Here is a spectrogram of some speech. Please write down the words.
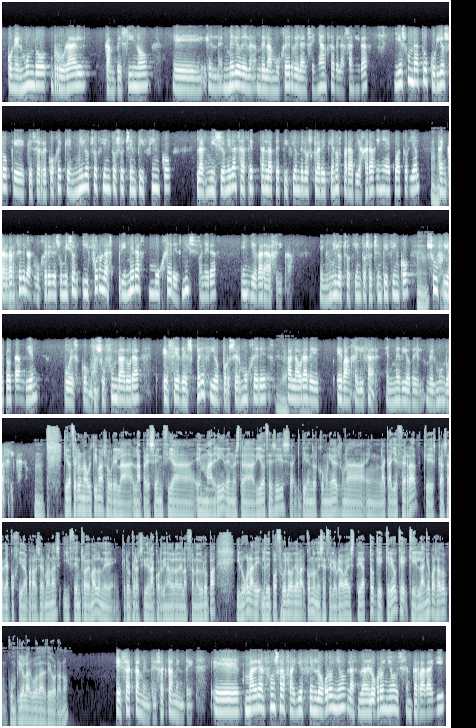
con el mundo rural, campesino, eh, en medio de la, de la, mujer, de la enseñanza, de la sanidad. Y es un dato curioso que, que se recoge que en 1885 las misioneras aceptan la petición de los claretianos para viajar a Guinea Ecuatorial a encargarse de las mujeres de su misión y fueron las primeras mujeres misioneras en llegar a África en 1885, sufriendo también, pues como su fundadora, ese desprecio por ser mujeres a la hora de evangelizar en medio del, mundo africano. Mm. Quiero hacerle una última sobre la, presencia en Madrid, en nuestra diócesis. Aquí tienen dos comunidades, una en la calle Ferraz, que es casa de acogida para las hermanas, y centro además, donde creo que reside la coordinadora de la zona de Europa, y luego la de, Pozuelo de Alarcón, donde se celebraba este acto que creo que, que el año pasado cumplió las bodas de oro, ¿no? Exactamente, exactamente. Eh, Madre Alfonsa fallece en Logroño, la ciudad de Logroño, es enterrada allí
